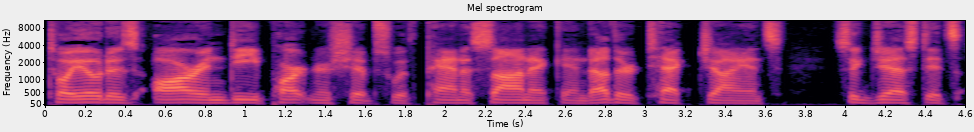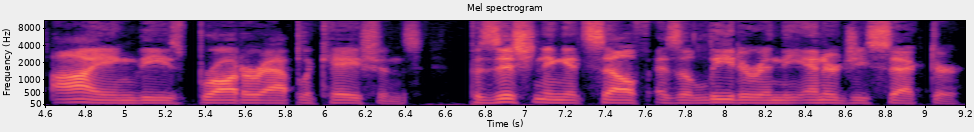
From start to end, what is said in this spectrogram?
Toyota's R&D partnerships with Panasonic and other tech giants suggest it's eyeing these broader applications, positioning itself as a leader in the energy sector,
